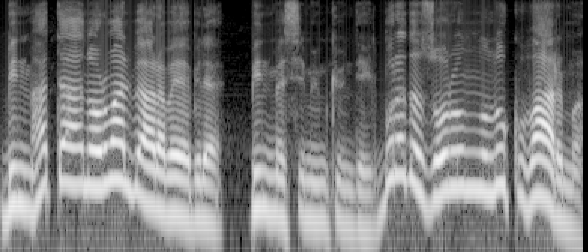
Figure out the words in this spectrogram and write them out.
bin hatta normal bir arabaya bile binmesi mümkün değil. Burada zorunluluk var mı?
